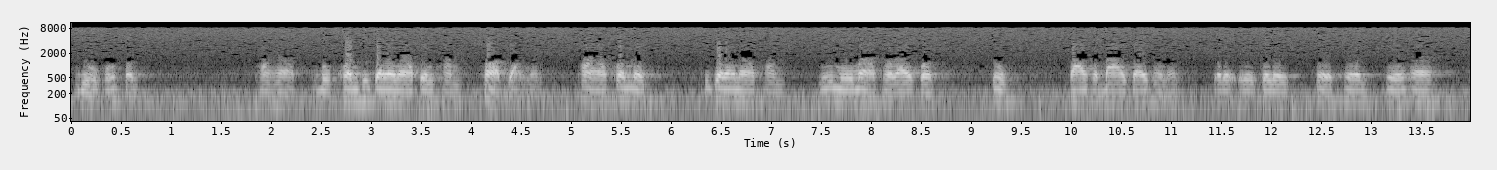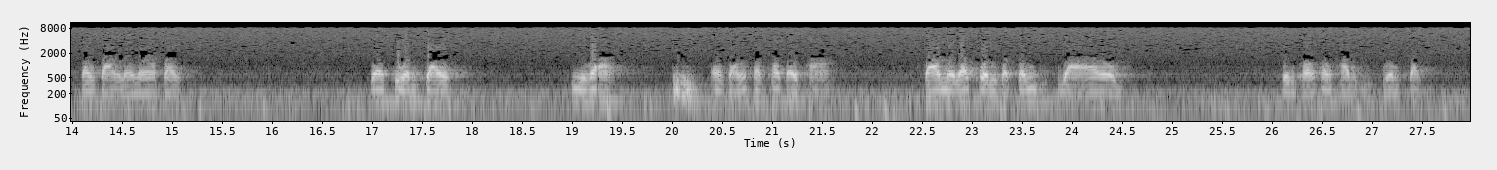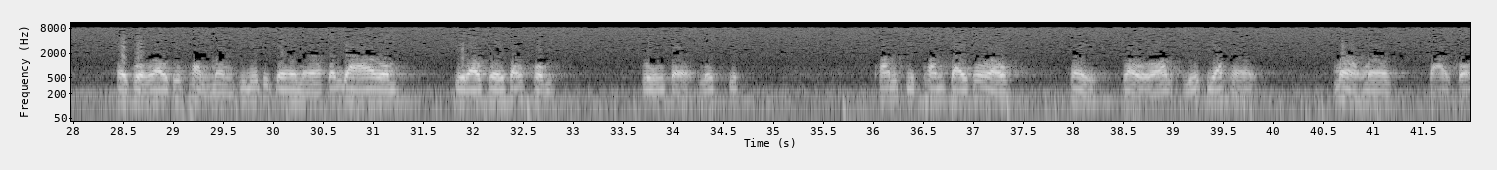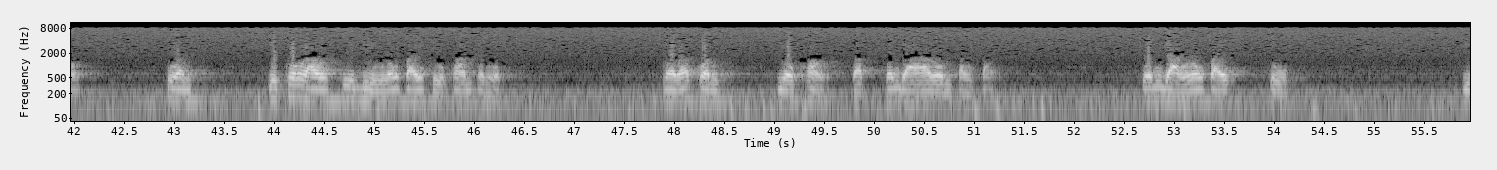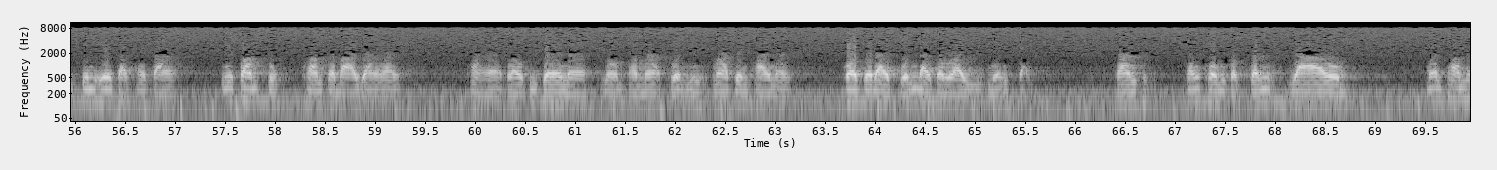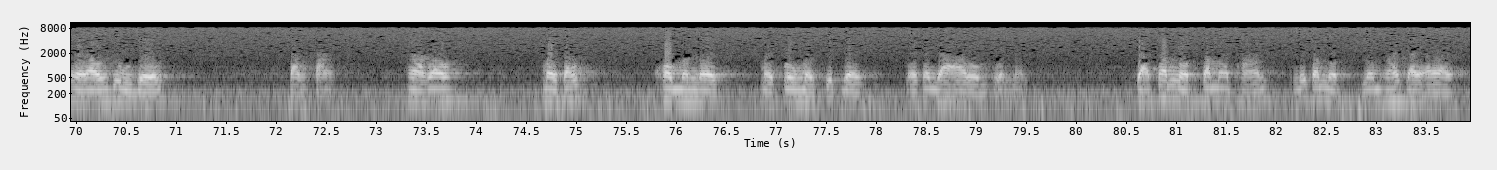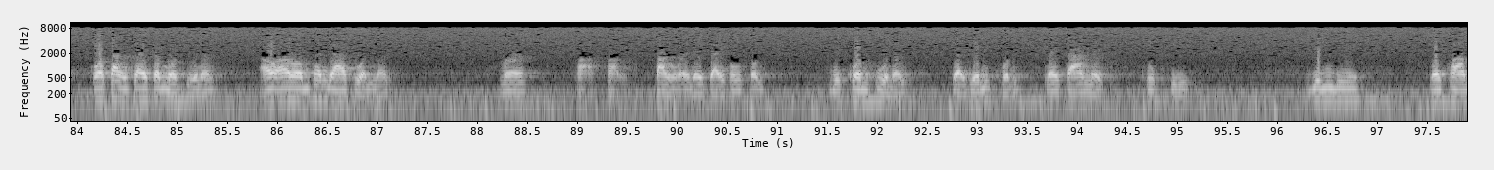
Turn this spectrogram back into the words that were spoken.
อยู่ของตนถ้าหากบุคคลที่เจรณาเป็นธรรมชอบอย่างนั้น ถ้าหากคนไม่ที่เจรณาธรรมนี่มูมากเท่าไรก็สุขกายสบายใจเท่านั้น ก็เลยเอก็เลยเพิดเพลินเฮฮาต่างๆนานาไป แต่ส่วนใจที่ว่าอาสังสักข้าใจขาการไม่รักคนกับสัญญาอารมณ์ เป็นของสำคัญเหมือนกันให้พวกเราทุกท่านมันที่นี้ที่เจนาสัญญาอารมณ์ที่เราเคยสังคมปรุงแต่งนึกคิดทำจิตทำใจของเราให้เร่าร้อนหรือเสียหายมากมายสายกอง ส่วนจิตของเราที่ดิ่งลงไปสู่ความสงบ ในละคนเกี่ยวข้องกับสัญญาอารมณ์ต่างๆจนอย่างลงไปสู่จิตเป็นเอกัคตามีความสุขความสบายอย่างไร ถ้าหากเราพิจารณาน้อมธรรมะส่วนนี้มาเป็นภายใน ก็จะได้ผลได้กำไรอีกเหมือนกันการสังคมกับสัญญาอารมณ์มันทำให้เรายุ่งเหยิงต่างๆ หากเราไม่สังคมมันเลย ไม่ปรุงไม่คิดเลยในสัญญาอารมณ์ส่วนนั้นจะกำหนดกรรมฐานหรือกำหนดลมหายใจอะไร ก็ตั้งใจกำหนดอยู่นั้น เอาอารมณ์สัญญาส่วนนั้น มาฝากฝังตั้งไว้ในใจของตนบุคคลผู้นั้น จะเห็นผลในการในทุกทียินดีในความ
